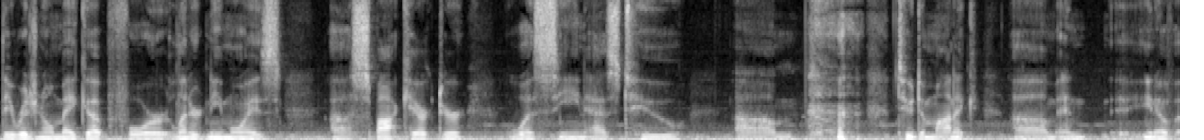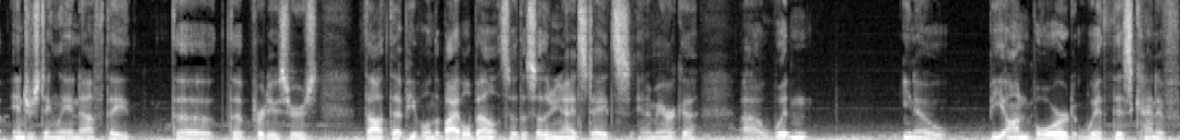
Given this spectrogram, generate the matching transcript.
the original makeup for Leonard Nimoy's uh, Spock character was seen as too um, too demonic, um, and you know, interestingly enough, they the the producers thought that people in the Bible Belt, so the southern United States in America, uh, wouldn't you know be on board with this kind of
